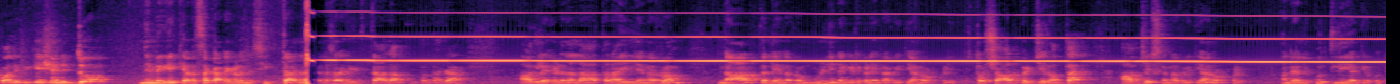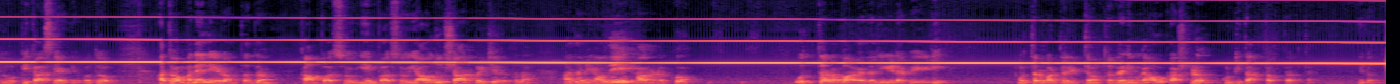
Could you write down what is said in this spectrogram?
ಕ್ವಾಲಿಫಿಕೇಶನ್ ಇದ್ದು, ನಿಮಗೆ ಕೆಲಸ ಕಾರ್ಯಗಳಲ್ಲಿ ಸಿಗ್ತಾ ಇಲ್ಲ, ಕೆಲಸ ಸಿಗ್ತಾ ಇಲ್ಲ ಅಂತಂದಾಗ ಆಗಲೇ ಹೇಳಿದಲ್ಲ ಆ ಥರ ಇಲ್ಲೇನಾದ್ರು ನಾರ್ತಲ್ಲಿ ಏನಾದ್ರು ಮುಳ್ಳಿನ ಗಿಡಗಳೇನಾದ್ರು ಇದೆಯಾ ಅಥವಾ ಶಾರ್ಪ್ ಎಡ್ಜ್ ಇರೋಂಥ ಆಬ್ಜೆಕ್ಟ್ಸ್ ಏನಾದ್ರು ಇದೆಯಾ ನೋಡ್ಕೊಳ್ಳಿ ಅಂದರೆ ಅಲ್ಲಿ ಗುದ್ಲಿ ಆಗಿರ್ಬೋದು ಪಿಕಾಸಿ ಆಗಿರ್ಬೋದು ಅಥವಾ ಮನೆಯಲ್ಲಿ ಹೇಳುವಂಥದ್ದು ಕಾಂಪಾಸು ಗೀಂಪಾಸು ಯಾವುದು ಶಾರ್ಪ್ ಎಡ್ಜ್ ಇರುತ್ತಲ್ಲ, ಅದನ್ನು ಯಾವುದೇ ಕಾರಣಕ್ಕೂ ಉತ್ತರ ಭಾಗದಲ್ಲಿ ಇಡಬೇಡಿ. ಉತ್ತರ ಭಾಗದಲ್ಲಿ ಅಂತಂದರೆ ನಿಮಗೆ ಅವಕಾಶಗಳು ಕುಂಠಿತ ಆಗ್ತಾ ಹೋಗ್ತಾ ಇರುತ್ತೆ. ಇದೊಂದು.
